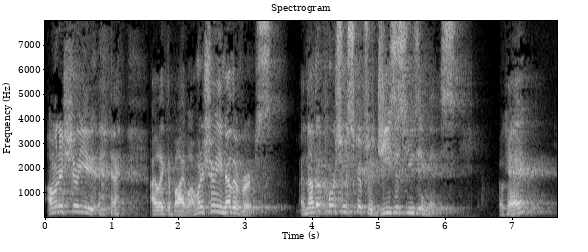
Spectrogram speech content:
I want to show you, I like the Bible. I want to show you another verse, another portion of Scripture, Jesus using this. Okay?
